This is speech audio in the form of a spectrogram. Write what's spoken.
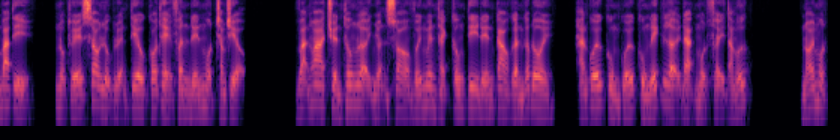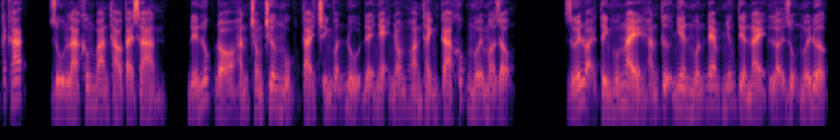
ba tỷ, nộp thuế sau lục luyện tiêu có thể phân đến một trăm triệu. Vạn hoa truyền thông lợi nhuận so với nguyên thạch công ty đến cao gần gấp đôi, hắn cuối cùng cuối cùng ích lợi đạt một tám ước. Nói một cách khác, dù là không ban tháo tài sản, đến lúc đó hắn trong chương mục tài chính vẫn đủ để nhẹ nhõm hoàn thành ca khúc mới mở rộng. Dưới loại tình huống này, hắn tự nhiên muốn đem những tiền này lợi dụng mới được.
